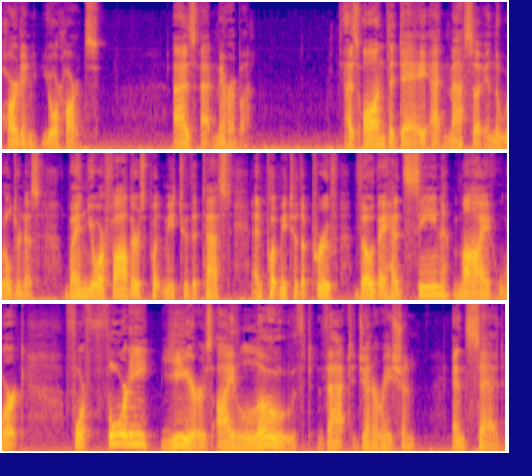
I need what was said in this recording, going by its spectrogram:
harden your hearts, as at Meribah, as on the day at Massah in the wilderness, when your fathers put me to the test and put me to the proof, though they had seen my work. For 40 years I loathed that generation and said,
